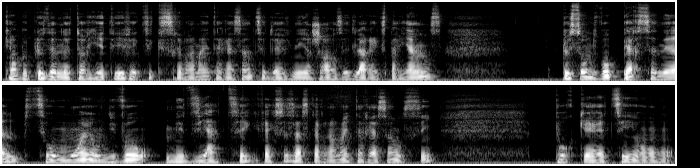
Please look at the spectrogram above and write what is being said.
qui ont un peu plus de notoriété, fait qui serait vraiment intéressant de venir jaser de leur expérience plus au niveau personnel, puis au moins au niveau médiatique. Fait que ça, ça serait vraiment intéressant aussi. Pour que, tu sais, on.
